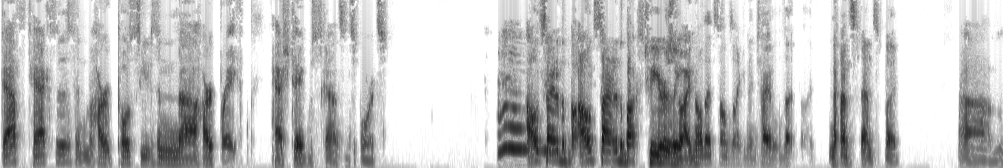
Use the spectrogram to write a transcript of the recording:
death, taxes, and heart postseason uh, heartbreak. Hashtag Wisconsin sports. Um, outside of the outside of the Bucks two years ago, I know that sounds like an entitled nonsense, but um,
